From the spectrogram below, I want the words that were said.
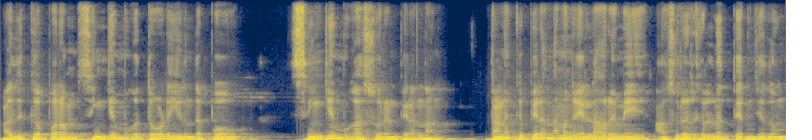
அதுக்கப்புறம் சிங்க முகத்தோடு இருந்தப்போ சிங்கமுகாசூரன் பிறந்தான். தனக்கு பிறந்தவங்க எல்லாருமே அசுரர்கள்னு தெரிஞ்சதும்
